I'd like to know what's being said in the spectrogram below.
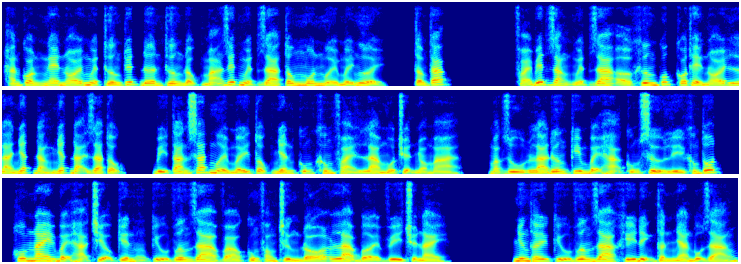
hắn còn nghe nói Nguyệt Thương Tuyết đơn thương độc mã giết Nguyệt gia tông môn mười mấy người, tấm tắc. Phải biết rằng Nguyệt gia ở Khương quốc có thể nói là nhất đẳng nhất đại gia tộc, bị tàn sát mười mấy tộc nhân cũng không phải là một chuyện nhỏ mà, mặc dù là đương kim bệ hạ cũng xử lý không tốt, hôm nay bệ hạ triệu kiến cửu vương gia vào cung phòng trừng đó là bởi vì chuyện này. Nhưng thấy cửu vương gia khí định thần nhàn bộ dáng,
